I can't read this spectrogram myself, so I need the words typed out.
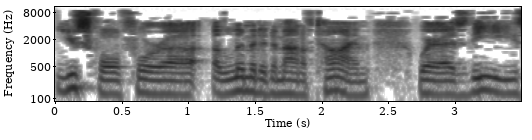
useful for uh, a limited amount of time, whereas these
